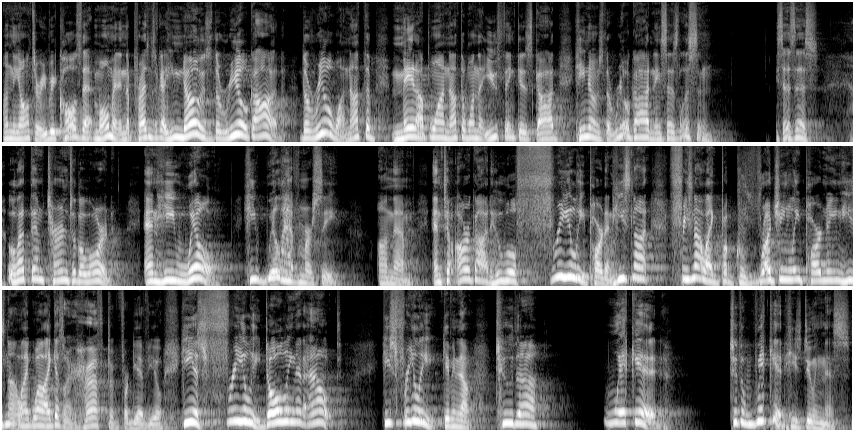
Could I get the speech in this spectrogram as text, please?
on the altar. He recalls that moment in the presence of God. He knows the real God, the real one, not the made up one, not the one that you think is God. He knows the real God. And he says, Listen, he says this let them turn to the Lord, and he will, he will have mercy on them and to our God who will freely pardon. He's not, he's not like begrudgingly pardoning. He's not like, well, I guess I have to forgive you. He is freely doling it out. He's freely giving it out to the wicked. To the wicked, he's doing this.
